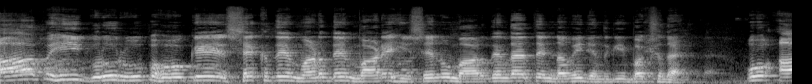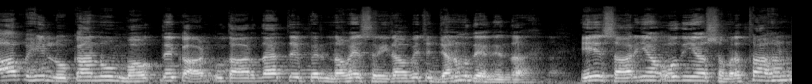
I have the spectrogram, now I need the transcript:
ਆਪ ਹੀ ਗੁਰੂ ਰੂਪ ਹੋ ਕੇ ਸਿੱਖ ਦੇ ਮਨ ਦੇ ਮਾੜੇ ਹਿੱਸੇ ਨੂੰ ਮਾਰ ਦਿੰਦਾ ਤੇ ਨਵੀਂ ਜ਼ਿੰਦਗੀ ਬਖਸ਼ਦਾ ਹੈ। ਉਹ ਆਪ ਹੀ ਲੋਕਾਂ ਨੂੰ ਮੌਤ ਦੇ ਘਾਟ ਉਤਾਰਦਾ ਤੇ ਫਿਰ ਨਵੇਂ ਸਰੀਰਾਂ ਵਿੱਚ ਜਨਮ ਦੇ ਦਿੰਦਾ ਹੈ। ਇਹ ਸਾਰੀਆਂ ਉਹਦੀਆਂ ਸਮਰੱਥਾ ਹਨ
